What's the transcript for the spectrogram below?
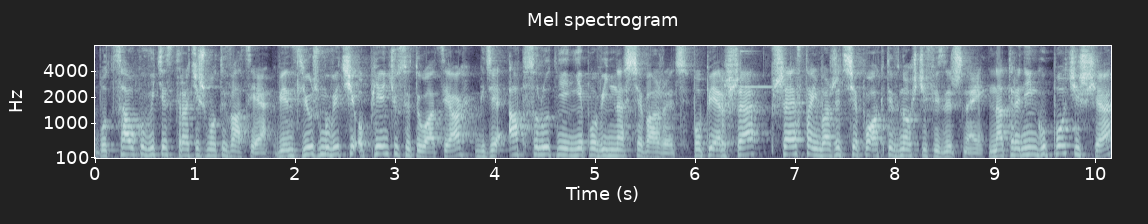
bo całkowicie stracisz motywację. Więc już mówię Ci o pięciu sytuacjach, gdzie absolutnie nie powinnaś się ważyć. Po pierwsze, przestań ważyć się po aktywności fizycznej. Na treningu pocisz się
